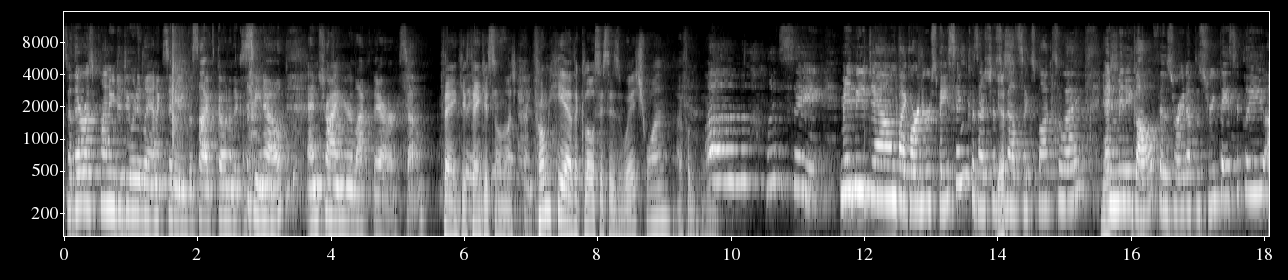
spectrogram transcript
So there is plenty to do in Atlantic City besides going to the casino and trying your luck there. So, Thank you, thank you so much. From here, the closest is which one? I forgot. um, let's see, maybe down by Gardner's Basin because that's just Yes. about six blocks away. Yes. And mini golf is right up the street, basically, uh,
